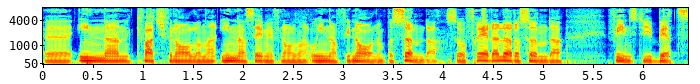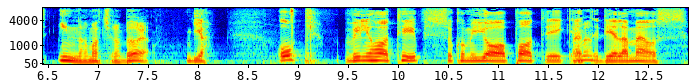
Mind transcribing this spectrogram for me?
eh, innan kvartsfinalerna, innan semifinalerna och innan finalen på söndag. Så fredag, lördag, söndag finns det ju bets innan matcherna börjar. Ja. Och vill ni ha tips så kommer jag och Patrik Jajamän. att dela med oss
